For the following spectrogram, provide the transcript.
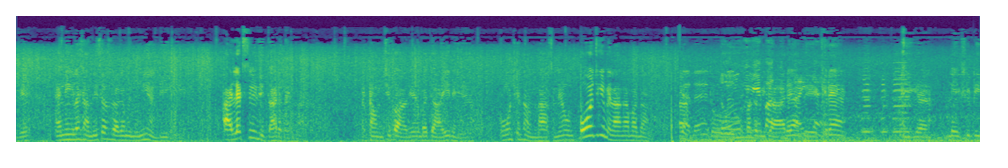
Okay. And English आंधी सबसे ज़्यादा मैंने नहीं आंधी आइलेट्स नहीं जीता रहा था मैं टाउनशिप आ गए बचा ही रहे हैं पहुँचे तो अंदाज ने पहुँच के मिलाना मैं तो मतलब जा रहे हैं देख रहे हैं ठीक है लेक सिटी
